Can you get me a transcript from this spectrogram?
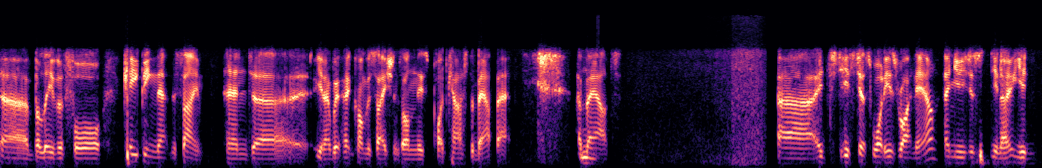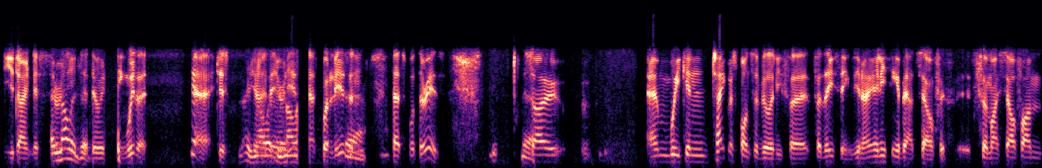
uh, believer for keeping that the same. And, uh, you know, we've had conversations on this podcast about that, Mm. about uh, it's it's just what is right now, and you just you know you you don't necessarily need to do anything with it. Yeah, just you know there it is. That's what it is, and that's what there is. Yeah. So, and we can take responsibility for, for these things. You know, anything about self. If, for myself, I'm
